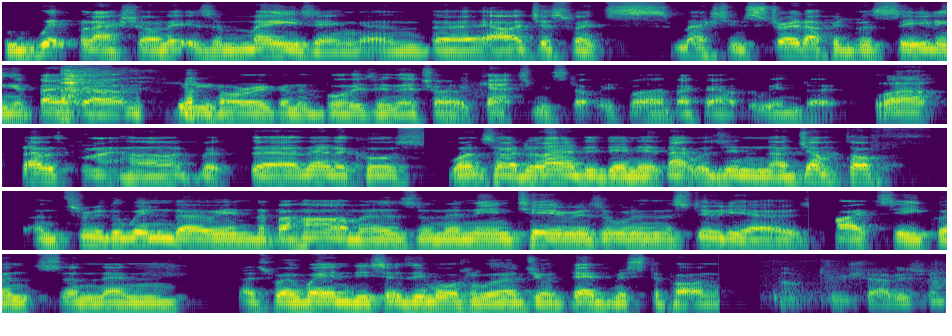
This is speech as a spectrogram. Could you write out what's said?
whiplash on it is amazing. And uh, I just went smashing straight up into the ceiling and back out. And Billy Horrigan and boys in there trying to catch me, stop me flying back out the window. Wow. That was quite hard. But uh, then, of course, once I'd landed in it, that was in, I jumped off and through the window in the Bahamas. And then the interiors all in the studios, fight sequence. And then that's where Wendy says the immortal words, You're dead, Mr. Bond. Not too shabby, sir.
